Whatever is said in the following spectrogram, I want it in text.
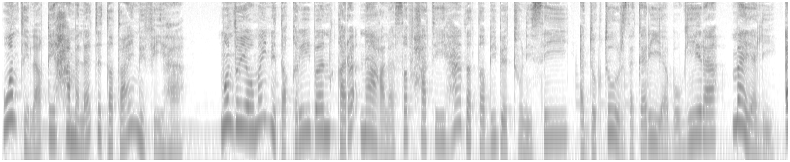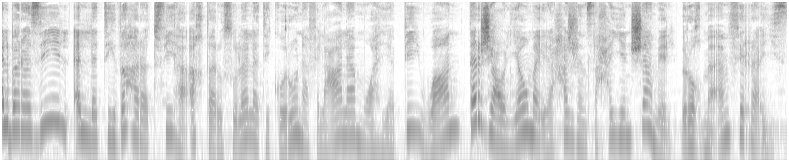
وانطلاق حملات التطعيم فيها. منذ يومين تقريبا قرأنا على صفحة هذا الطبيب التونسي الدكتور زكريا بوغيرا ما يلي: البرازيل التي ظهرت فيها أخطر سلالة كورونا في العالم وهي بي 1 ترجع اليوم إلى حجر صحي شامل رغم أنف الرئيس.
